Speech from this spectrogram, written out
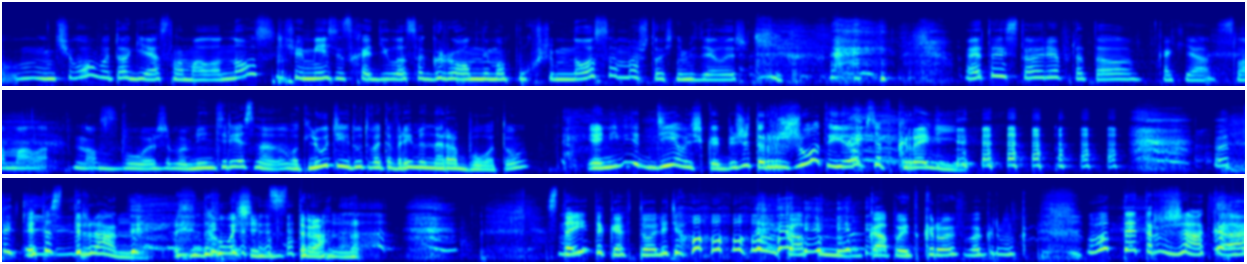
Ну, ничего, в итоге я сломала нос. Еще месяц ходила с огромным опухшим носом, а что с ним сделаешь? Это история про то, как я сломала нос. Боже мой, мне интересно, вот люди идут в это время на работу, и они видят, девочка бежит, ржет, и она вся в крови. Вот такие Это люди. странно. Это очень странно. Стоит такая в туалете, кап- капает кровь вокруг. Вот это ржака!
